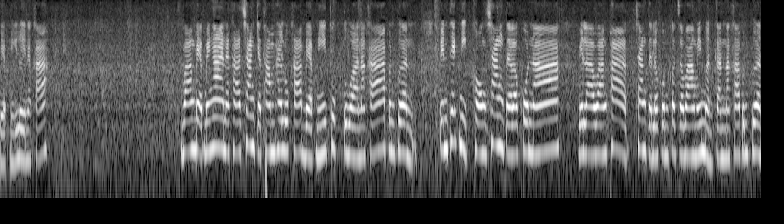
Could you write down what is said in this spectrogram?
แบบนี้เลยนะคะ วางแบบไม่ง่ายนะคะ ช่างจะทำให้ลูกค้าแบบนี้ทุกตัวนะคะ เพื่อนๆเป็นเทคนิคของช่างแต่ละคนนะ เวลาวางผ้าช่างแต่ละคนก็จะวางไม่เหมือนกันนะคะ เพื่อน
